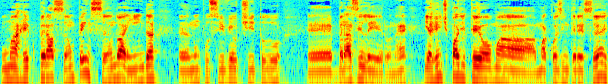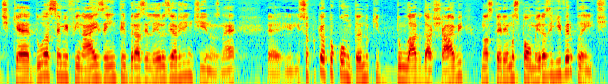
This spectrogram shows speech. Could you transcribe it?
uma recuperação, pensando ainda é, num possível título é, brasileiro, né? E a gente pode ter uma, uma coisa interessante que é duas semifinais entre brasileiros e argentinos, né? É, isso é porque eu estou contando que de um lado da chave nós teremos Palmeiras e River Plate,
